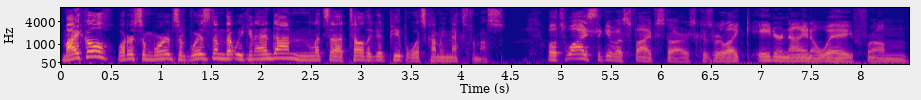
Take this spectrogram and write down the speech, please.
Michael, what are some words of wisdom that we can end on? And let's uh, tell the good people what's coming next from us. Well, it's wise to give us five stars because we're like eight or nine away from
